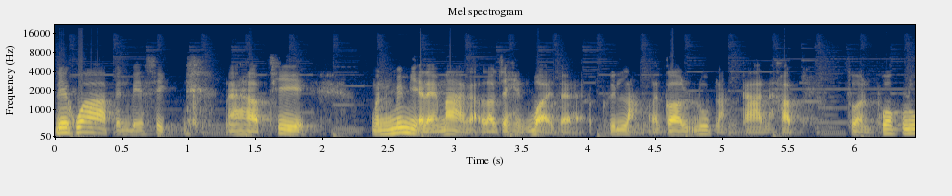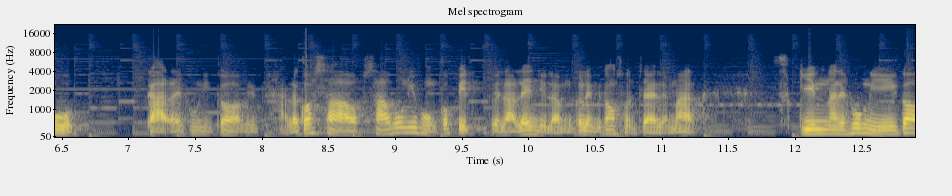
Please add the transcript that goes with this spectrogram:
เรียกว่าเป็นเบสิกนะครับที่มันไม่มีอะไรมากอะเราจะเห็นบ่อยแต่พื้นหลังแล้วก็รูปหลังการ์ดนะครับ ส่วนพวกรูปการ์ดอะไรพวกนี้ก็มีปัญหาแล้วก็ซาวซาวพวกนี้ผมก็ปิดเวลาเล่นอยู่แล้วมันก็เลยไม่ต้องสนใจอะไรมาก สกินอะไรพวกนี้ก็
